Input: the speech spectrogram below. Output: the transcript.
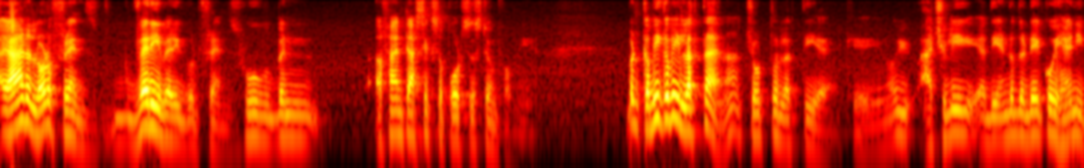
I had a lot of friends, very very good friends, who've been a fantastic support system for me. बट कभी कभी लगता है ना चोट तो लगती है कि यू नो एक्चुअली एट द एंड ऑफ द डे कोई है नहीं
